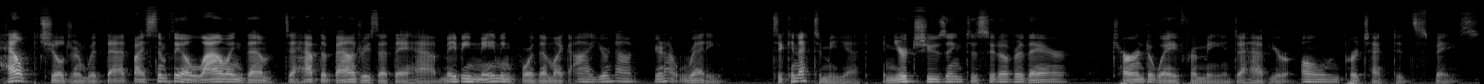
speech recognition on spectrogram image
help children with that by simply allowing them to have the boundaries that they have maybe naming for them like ah you're not you're not ready to connect to me yet, and you're choosing to sit over there, turned away from me, and to have your own protected space.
